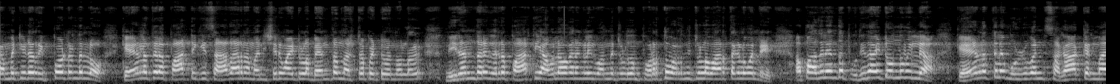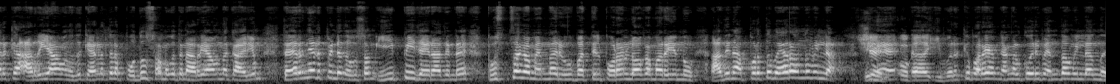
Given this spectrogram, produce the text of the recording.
കമ്മിറ്റിയുടെ റിപ്പോർട്ട് ഉണ്ടല്ലോ കേരളത്തിലെ പാർട്ടിക്ക് സാധാരണ മനുഷ്യരുമായിട്ടുള്ള ബന്ധം നഷ്ടപ്പെട്ടു. എന്നുള്ളത് നിരന്തരം ഇവരുടെ പാർട്ടി അവലോകനങ്ങളിൽ വന്നിട്ടുള്ളതും പുറത്തു പറഞ്ഞിട്ടുള്ള വാർത്തകളുമല്ലേ? അപ്പൊ അതിലെന്താ പുതിയതായിട്ടൊന്നുമില്ല. കേരളത്തിലെ മുഴുവൻ സഖാക്കന്മാർക്ക് അറിയാവുന്നത് കേരളത്തിലെ പൊതുസമൂഹത്തിന് അറിയാവുന്ന കാര്യം തെരഞ്ഞെടുപ്പിന്റെ ദിവസം ഇ പി ജയരാജന്റെ പുസ്തകം എന്ന രൂപത്തിൽ പുറം ലോകം അറിയുന്നു. അതിനപ്പുറത്ത് വേറെ ഒന്നുമില്ല ഇവർക്ക് പറയാം ഞങ്ങൾക്കൊരു ബന്ധമില്ലെന്ന്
